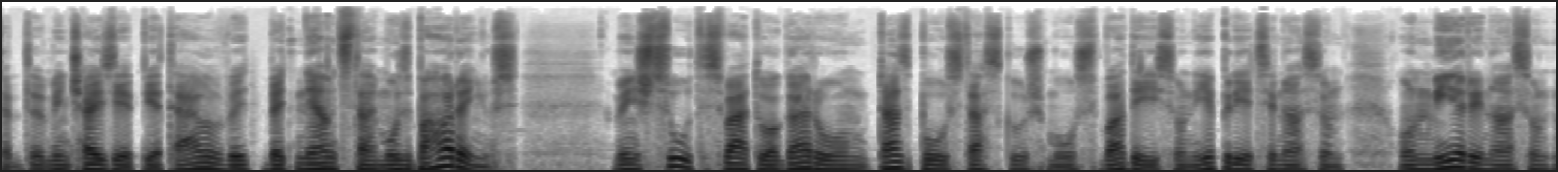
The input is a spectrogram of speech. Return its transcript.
Kad viņš aiziet pie tēva, bet, bet neatstāja mūsu bāreņus. Viņš sūta svēto garu, un tas būs tas, kurš mūs vadīs un iepriecinās un, un mierinās un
